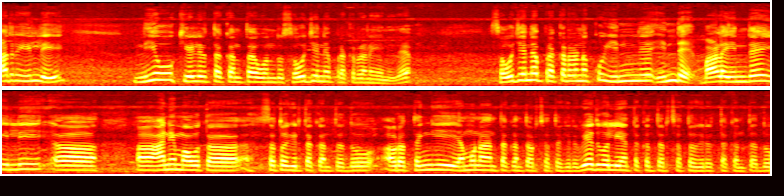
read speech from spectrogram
ಆದರೆ ಇಲ್ಲಿ ನೀವು ಕೇಳಿರ್ತಕ್ಕಂಥ ಒಂದು ಸೌಜನ್ಯ ಪ್ರಕರಣ ಏನಿದೆ ಸೌಜನ್ಯ ಪ್ರಕರಣಕ್ಕೂ ಹಿಂದೆ ಹಿಂದೆ ಭಾಳ ಹಿಂದೆ ಇಲ್ಲಿ ಆನೆ ಮಾವುತ ಸತ್ತೋಗಿರ್ತಕ್ಕಂಥದ್ದು, ಅವರ ತಂಗಿ ಯಮುನಾ ಅಂತಕ್ಕಂಥವ್ರು ಸತ್ತೋಗಿರೋ ವೇದವಲ್ಲಿ ಅಂತಕ್ಕಂಥವ್ರು ಸತ್ತೋಗಿರ್ತಕ್ಕಂಥದ್ದು,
